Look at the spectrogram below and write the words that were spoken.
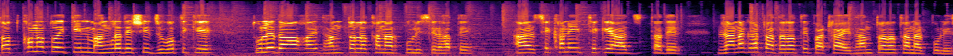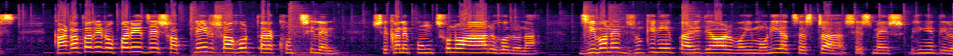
তৎক্ষণাৎ ওই তিন বাংলাদেশি যুবতীকে তুলে দেওয়া হয় ধানতলা থানার পুলিশের হাতে। আর সেখানেই থেকে আজ তাদের রানাঘাট আদালতে পাঠায় ধানতলা থানার পুলিশ। কাঁটাতারের ওপারে যে স্বপ্নের শহর তারা খুঁজছিলেন, সেখানে পৌঁছনো আর হলো না। জীবনের ঝুঁকি নিয়ে পাড়ি দেওয়ার ওই মরিয়া চেষ্টা শেষমেশ ভেঙে দিল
